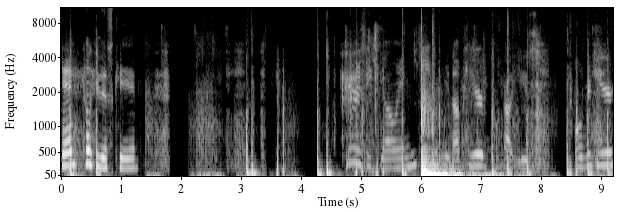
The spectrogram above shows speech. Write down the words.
Did Look at this kid. Where is he going? He can't get up here without you. Over here.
